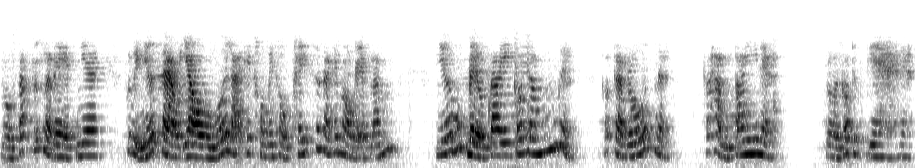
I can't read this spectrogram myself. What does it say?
Màu sắc rất là đẹp nha. Quý vị nhớ xào dầu với lại cái thùng cái thùng thấy paste ra cái màu đẹp lắm. Nhớ múc đều tay có nấm nè có cà rốt nè có hành tây nè rồi có thịt gà nè.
